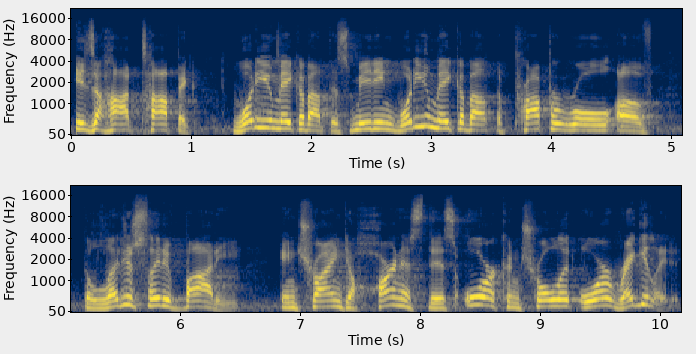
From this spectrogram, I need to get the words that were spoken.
is a hot topic. What do you make about this meeting? What do you make about the proper role of the legislative body in trying to harness this or control it or regulate it?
